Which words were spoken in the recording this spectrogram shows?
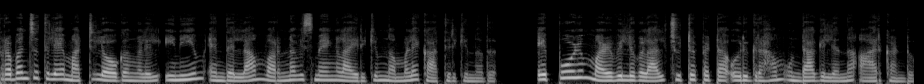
പ്രപഞ്ചത്തിലെ മറ്റ് ലോകങ്ങളിൽ ഇനിയും എന്തെല്ലാം വർണവിസ്മയങ്ങളായിരിക്കും നമ്മളെ കാത്തിരിക്കുന്നത്? എപ്പോഴും മഴവില്ലുകളാൽ ചുറ്റപ്പെട്ട ഒരു ഗ്രഹം ഉണ്ടാകില്ലെന്ന് ആർ കണ്ടു.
